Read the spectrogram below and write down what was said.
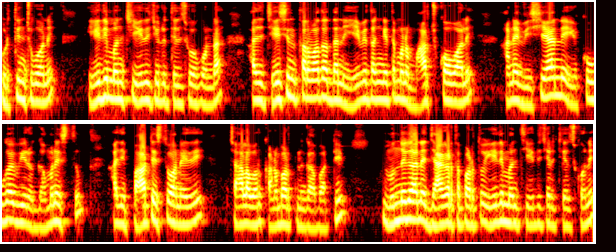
గుర్తించుకొని ఏది మంచి ఏది చెడు తెలుసుకోకుండా అది చేసిన తర్వాత దాన్ని ఏ విధంగా అయితే మనం మార్చుకోవాలి అనే విషయాన్ని ఎక్కువగా వీరు గమనిస్తూ అది పాటిస్తూ అనేది చాలా వరకు కనబడుతుంది కాబట్టి ముందుగానే జాగ్రత్త పడుతూ ఏది మంచి ఏది చెడు చేసుకొని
